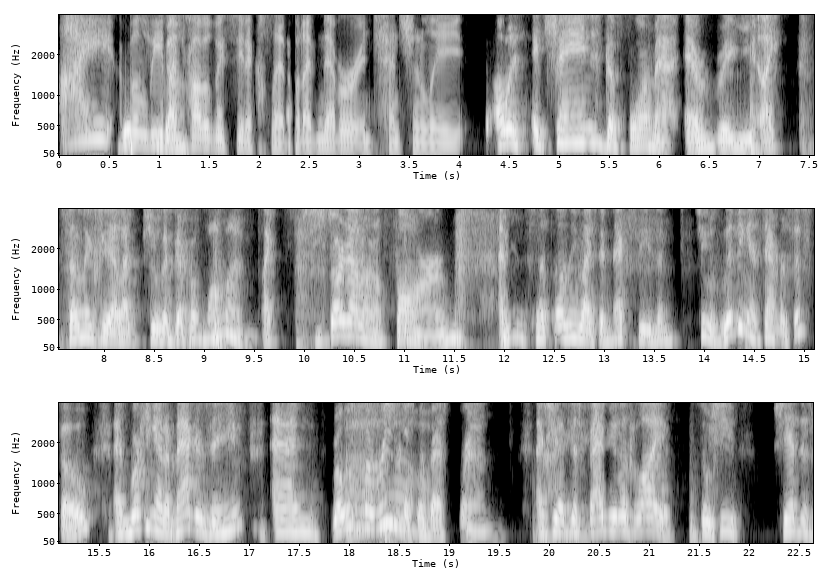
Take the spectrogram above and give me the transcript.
I believe. I've probably seen a clip, but I've never intentionally. Oh, it, it changed the format every year. Like suddenly she had like she was a different woman. Like she started out on a farm, and then suddenly, like the next season, she was living in San Francisco and working at a magazine. And Rose Marie was her Oh. best friend, and she had this fabulous life. So she she had this.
